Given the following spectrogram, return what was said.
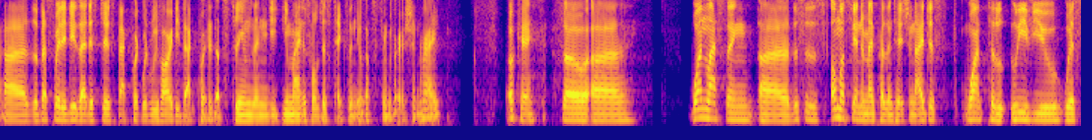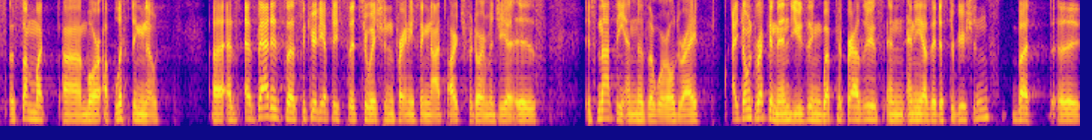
Uh, the best way to do that is to just backport what we've already backported upstream, then you, you might as well just take the new upstream version, right? Okay, so uh, one last thing. Uh, this is almost the end of my presentation. I just want to leave you with a somewhat uh, more uplifting note. Uh, as, as bad as the security update situation for anything not Arch, Fedora, Mageia is, it's not the end of the world, right? I don't recommend using WebKit browsers in any other distributions, but uh,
